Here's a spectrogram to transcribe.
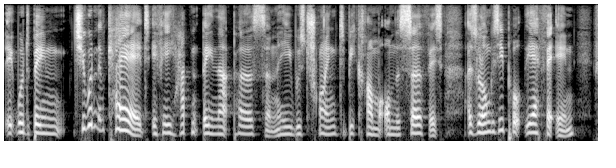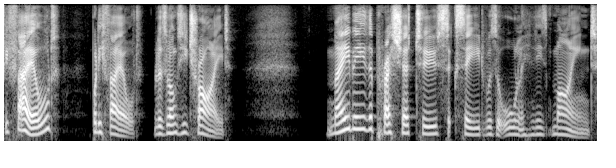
it would have been, she wouldn't have cared if he hadn't been that person he was trying to become on the surface, as long as he put the effort in. If he failed, well, he failed, but as long as he tried. Maybe the pressure to succeed was all in his mind.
